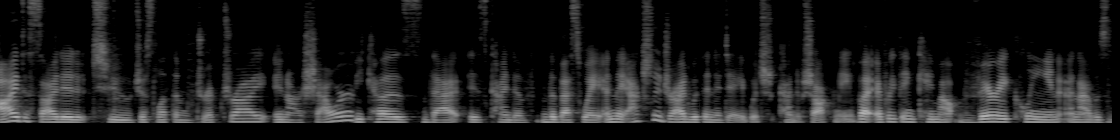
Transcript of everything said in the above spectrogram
I decided to just let them drip dry in our shower because that is kind of the best way. And they actually dried within a day, which kind of shocked me. But everything came out very clean and I was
